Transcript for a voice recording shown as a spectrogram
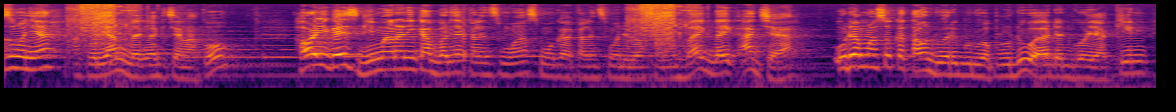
semuanya, aku Rian, balik lagi channel aku. How are you guys? Gimana nih kabarnya kalian semua? Semoga kalian semua di luar sana baik-baik aja. Udah masuk ke tahun 2022 dan gue yakin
